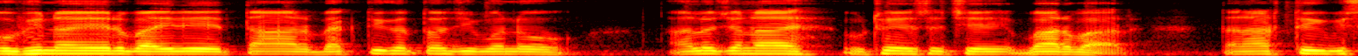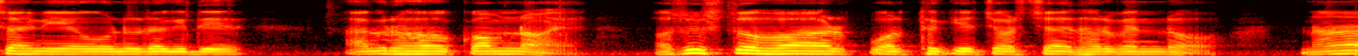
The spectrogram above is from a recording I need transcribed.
অভিনয়ের বাইরে তার ব্যক্তিগত জীবনও আলোচনায় উঠে এসেছে বারবার। তার আর্থিক বিষয় নিয়েও অনুরাগীদের আগ্রহ কম নয়। অসুস্থ হওয়ার পর থেকে চর্চায় ধর্মেন্দ্র। নানা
